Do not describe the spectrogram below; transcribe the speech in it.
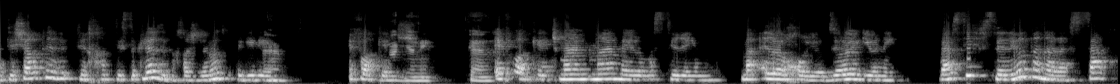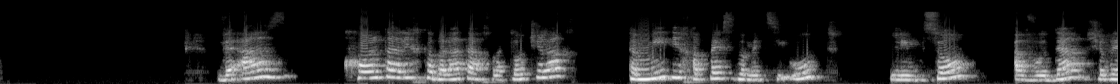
את ישר ת, ת, תסתכלי על זה בחשדנות ותגידי, כן. איפה הקאץ'? כן, איפה הקאץ'? מה, מה הם לא מסתירים? מה, לא יכול להיות, זה לא הגיוני. ואז תפסלי אותן על הסף. ואז כל תהליך קבלת ההחלטות שלך תמיד יחפש במציאות למצוא עבודה שווה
